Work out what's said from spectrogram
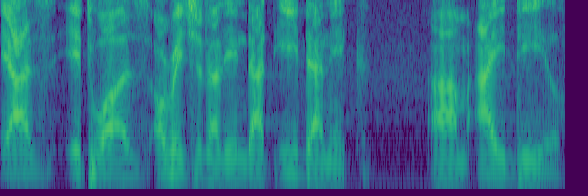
as it was originally in that Edenic um, ideal.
